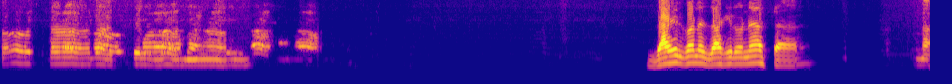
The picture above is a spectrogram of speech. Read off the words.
কথা রাখলা না জাকির গনে জাকির ওনে আসা না।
